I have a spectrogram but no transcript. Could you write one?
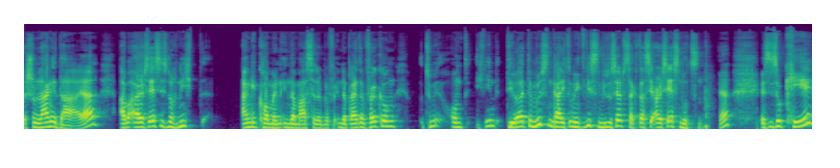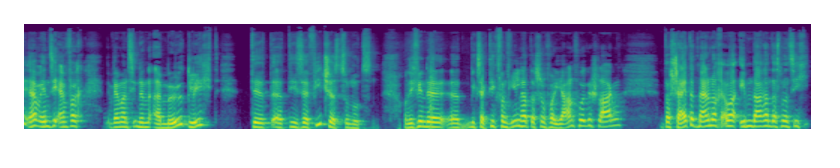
schon lange da, ja, aber RSS ist noch nicht angekommen in der Masse, der, in der breiten Bevölkerung. Und ich finde, die Leute müssen gar nicht unbedingt wissen, wie du selbst sagst, dass sie RSS nutzen. Ja? Es ist okay, ja, wenn sie einfach, wenn man es ihnen ermöglicht, die, die, diese Features zu nutzen. Und ich finde, äh, wie gesagt, Dick van Giel hat das schon vor Jahren vorgeschlagen. Das scheitert meiner Meinung nach aber eben daran, dass man sich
